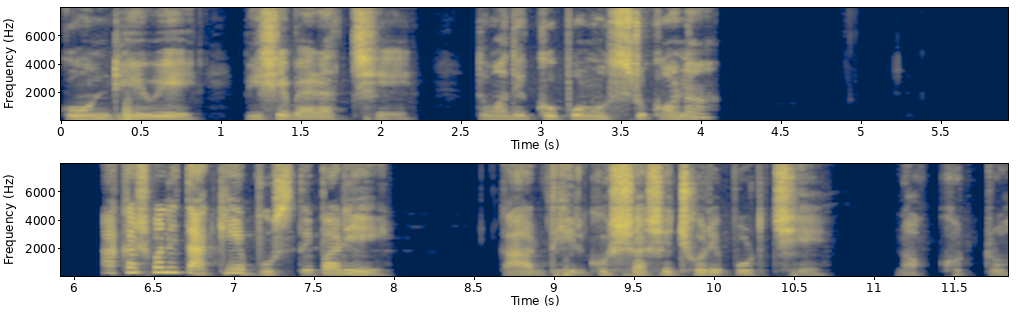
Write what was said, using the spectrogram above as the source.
কোন ঢেউয়ে ভেসে বেড়াচ্ছে তোমাদের গোপন অশ্রুকণা? আকাশবাণী তাকিয়ে বুঝতে পারি, কার দীর্ঘশ্বাসে ঝরে পড়ছে নক্ষত্র?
